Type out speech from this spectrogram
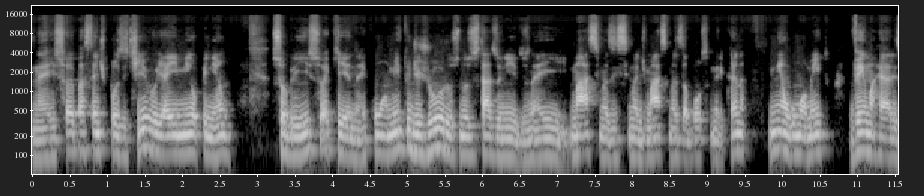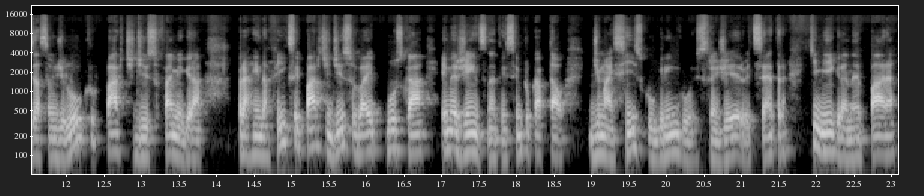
né, isso é bastante positivo e aí, minha opinião, sobre isso é que, né, com o aumento de juros nos Estados Unidos, né, e máximas em cima de máximas da bolsa americana, em algum momento vem uma realização de lucro, parte disso vai migrar para renda fixa e parte disso vai buscar emergentes, né? Tem sempre o capital de mais risco, gringo, estrangeiro, etc, que migra, né, para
